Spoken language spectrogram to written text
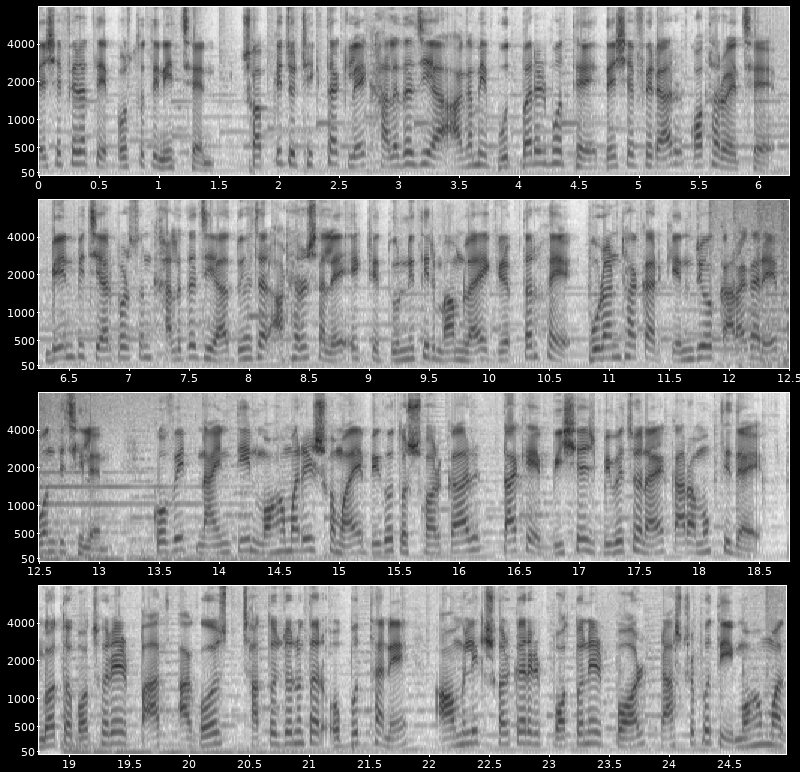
দেশে ফেরাতে প্রস্তুতি নিচ্ছেন। সবকিছু ঠিক থাকলে খালেদা জিয়া আগামী বুধবারের মধ্যে দেশে ফেরার কথা রয়েছে। বিএনপি চেয়ারপারসন খালেদা জিয়া দুই হাজার আঠারো সালে একটি দুর্নীতির মামলায় গ্রেপ্তার হয়ে পুরান ঢাকার কেন্দ্রীয় কারাগারে বন্দী ছিলেন। কোভিড নাইন্টিন মহামারীর সময় বিগত সরকার তাকে বিশেষ বিবেচনায় কারামুক্তি দেয়। গত বছরের পাঁচ আগস্ট ছাত্র জনতার অভ্যুত্থানে আওয়ামী লীগ সরকারের পতনের পর রাষ্ট্রপতি মোহাম্মদ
